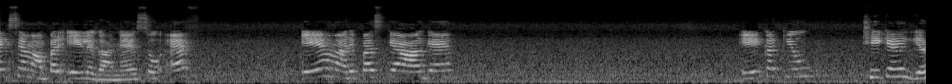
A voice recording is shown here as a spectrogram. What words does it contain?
एक्स है, वहाँ पर ए लगाना है। सो एफ़ ए हमारे पास क्या आ गया है? ए का क्यूब ठीक है? या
